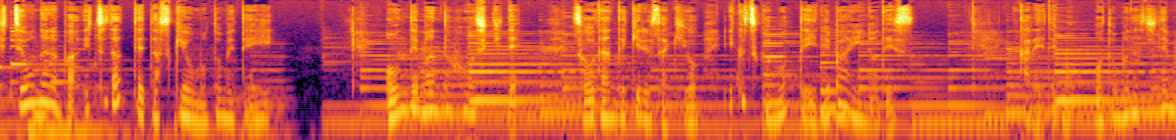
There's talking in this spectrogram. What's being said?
必要ならばいつだって助けを求めていい。オンデマンド方式で相談できる先をいくつか持っていればいいのです。彼でもお友達でも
